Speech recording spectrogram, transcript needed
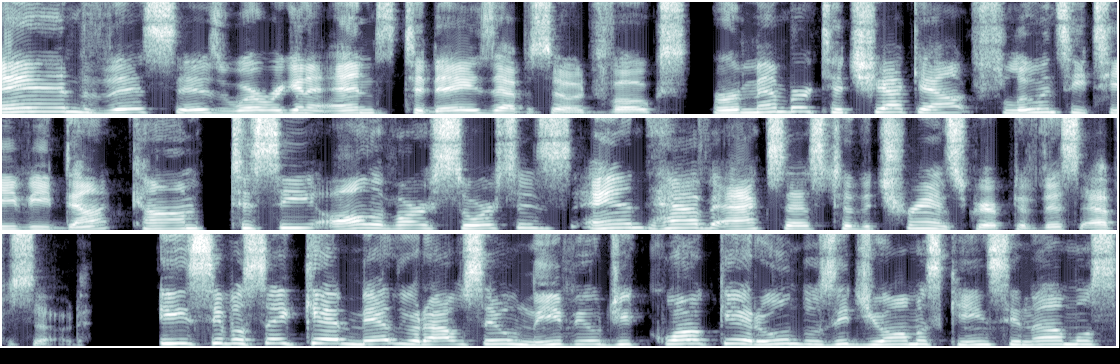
And this is where we're going to end today's episode, folks. Remember to check out fluencytv.com to see all of our sources and have access to the transcript of this episode. E se você quer melhorar o seu nível de qualquer um dos idiomas que ensinamos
